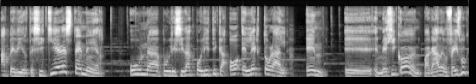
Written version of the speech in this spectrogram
a pedirte, si quieres tener una publicidad política o electoral en, eh, en México, pagada en Facebook,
